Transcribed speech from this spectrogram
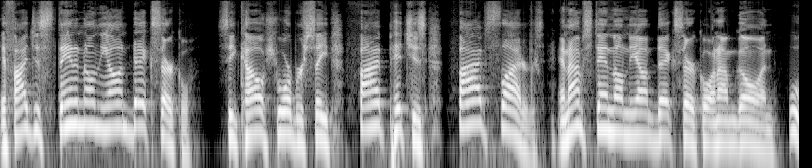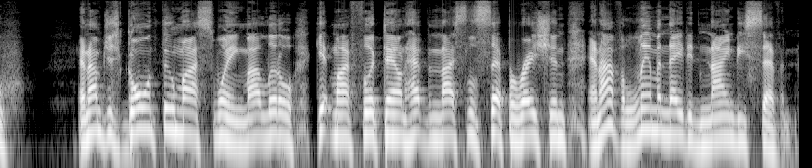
If I just standing on the on deck circle, see Kyle Schwarber see five pitches, five sliders, and I'm standing on the on deck circle and I'm going, ooh, and I'm just going through my swing, my little get my foot down, have the nice little separation, and I've eliminated 97.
